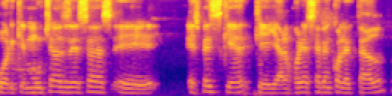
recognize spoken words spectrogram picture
porque muchas de esas eh, especies que, que, a lo mejor ya se habían colectado,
